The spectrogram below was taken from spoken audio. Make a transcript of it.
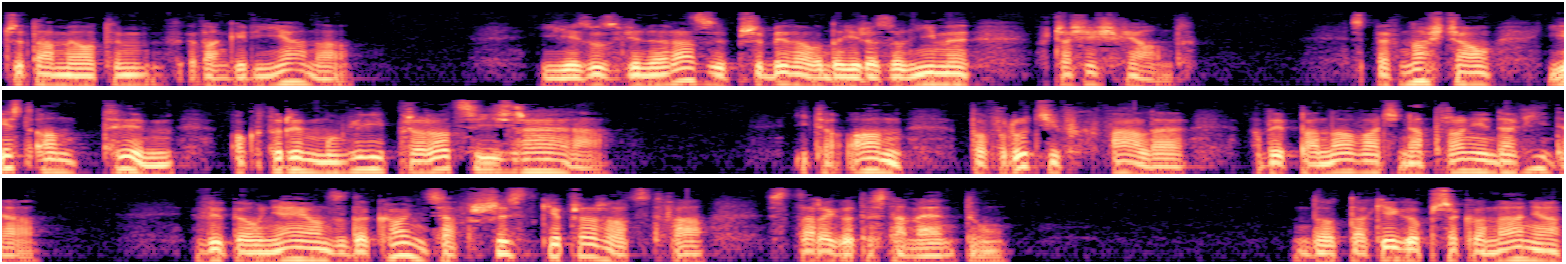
Czytamy o tym w Ewangelii Jana. Jezus wiele razy przybywał do Jerozolimy w czasie świąt. Z pewnością jest On tym, o którym mówili prorocy Izraela. I to On powróci w chwale, aby panować na tronie Dawida, wypełniając do końca wszystkie proroctwa Starego Testamentu. Do takiego przekonania,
